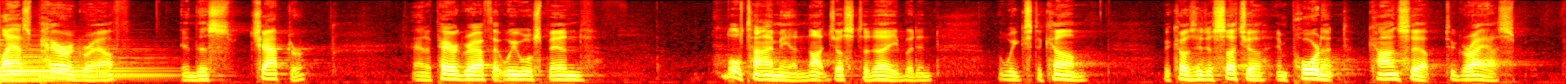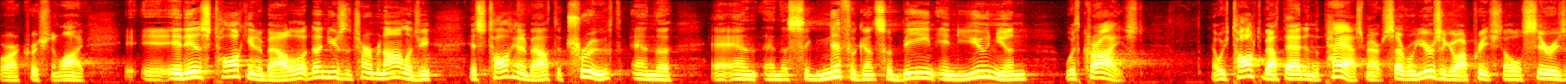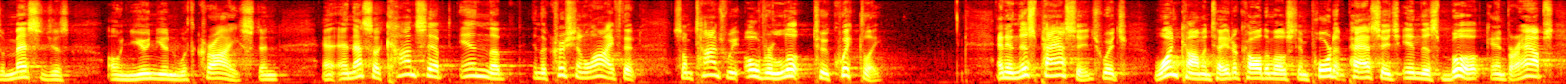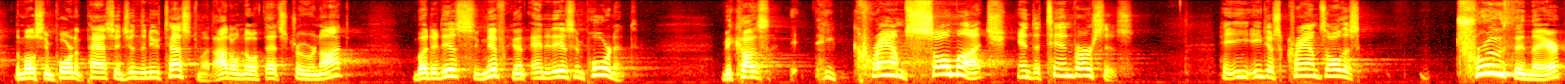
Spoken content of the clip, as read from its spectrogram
last paragraph in this chapter, and a paragraph that we will spend a little time in, not just today, but in the weeks to come, because it is such an important concept to grasp for our Christian life. It is talking about, although it doesn't use the terminology, it's talking about the truth and the, and, and the significance of being in union with Christ. And we've talked about that in the past. Remember, several years ago, I preached a whole series of messages on union with Christ. And, and, and that's a concept in the, in the Christian life that sometimes we overlook too quickly. And in this passage, which one commentator called the most important passage in this book, and perhaps the most important passage in the New Testament. I don't know if that's true or not, but it is significant and it is important because he crams so much into 10 verses. He, he just crams all this truth in there,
